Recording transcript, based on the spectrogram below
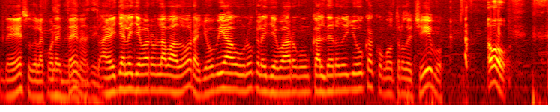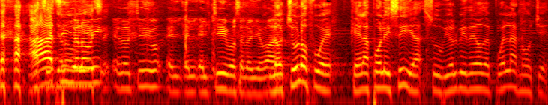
de eso, de la cuarentena. dime, dime. A ella le llevaron lavadora. Yo vi a uno que le llevaron un caldero de yuca con otro de chivo. Oh, ah, sí, sí, yo yo lo vi vi. ese. Los chivos, el, el, el chivo se lo llevaron. lo chulo fue que la policía subió el video después en la noche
